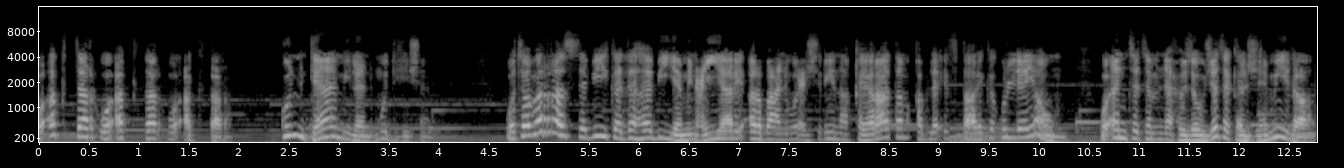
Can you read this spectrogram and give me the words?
وأكثر وأكثر وأكثر. كن كاملا مدهشا. وتبرز سبيكة ذهبية من عيار 24 قيراطا قبل إفطارك كل يوم. وأنت تمنح زوجتك الجميلة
